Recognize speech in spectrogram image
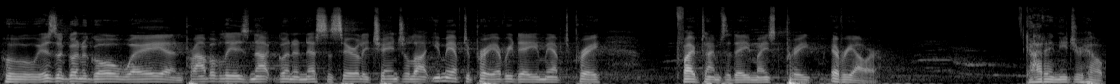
who isn't going to go away and probably is not going to necessarily change a lot, you may have to pray every day. You may have to pray five times a day. You may pray every hour. God, I need your help.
